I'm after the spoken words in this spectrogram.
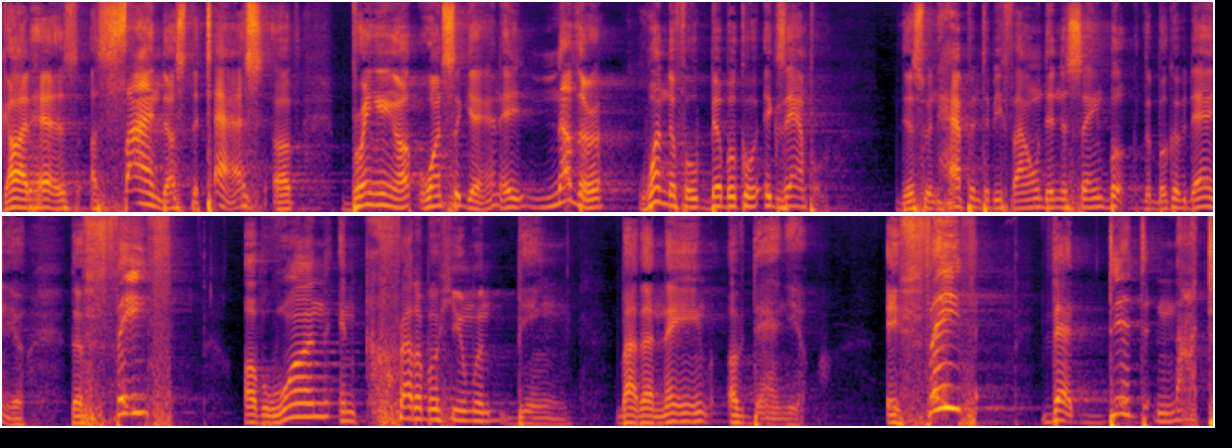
God has assigned us the task of bringing up once again another wonderful biblical example. This one happened to be found in the same book, the book of Daniel. The faith of one incredible human being by the name of Daniel. A faith that did not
